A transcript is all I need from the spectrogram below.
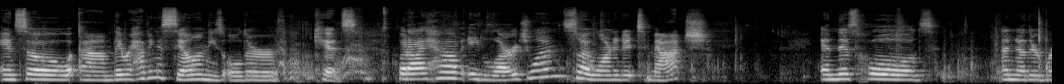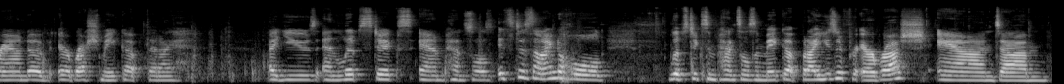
And so um, they were having a sale on these older kits, but I have a large one, so I wanted it to match. And this holds another brand of airbrush makeup that I I use and lipsticks and pencils. It's designed to hold lipsticks and pencils and makeup, but I use it for airbrush and um,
